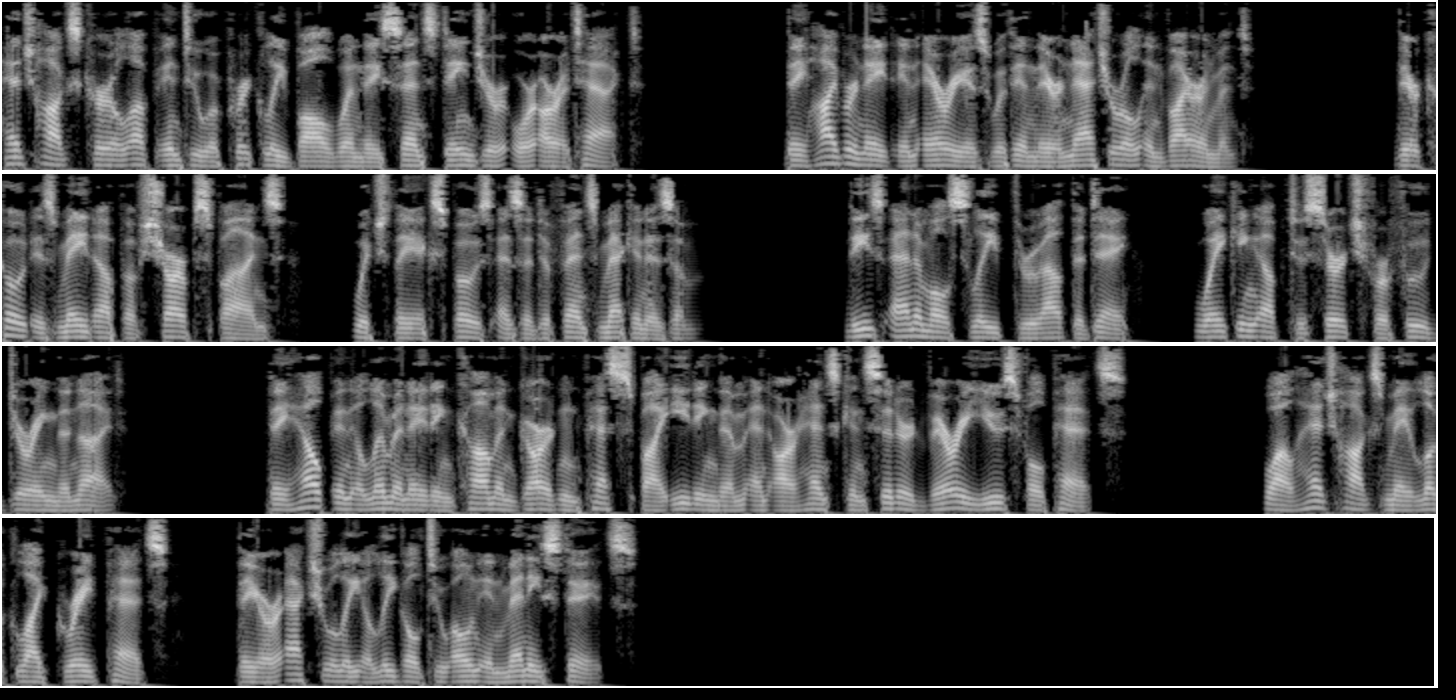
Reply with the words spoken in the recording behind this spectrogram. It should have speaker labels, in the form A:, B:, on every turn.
A: Hedgehogs curl up into a prickly ball when they sense danger or are attacked. They hibernate in areas within their natural environment. Their coat is made up of sharp spines, which they expose as a defense mechanism. These animals sleep throughout the day, waking up to search for food during the night. They help in eliminating common garden pests by eating them and are hence considered very useful pets. While hedgehogs may look like great pets, they are actually illegal to own in many states.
